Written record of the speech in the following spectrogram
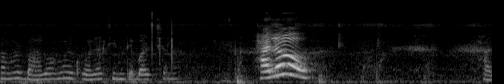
আমার বাবা আমার গলা চিনতে পারছে না। হ্যালো? হ্যাঁ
